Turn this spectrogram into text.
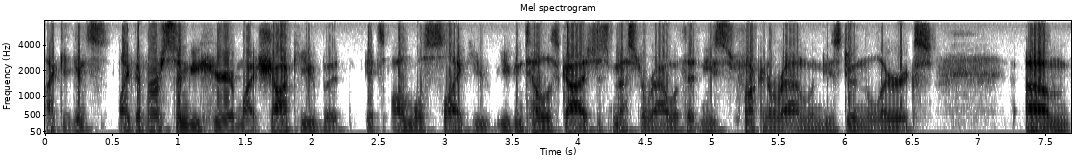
Like against, like the first time you hear it might shock you, but it's almost like you you can tell this guy's just messing around with it and he's fucking around when he's doing the lyrics, um,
